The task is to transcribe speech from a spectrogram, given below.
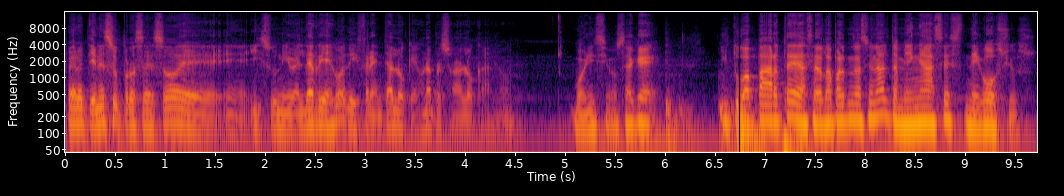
pero tiene su proceso eh, y su nivel de riesgo diferente a lo que es una persona local, ¿no? Buenísimo. O sea que, y tú aparte de hacer la parte nacional, también haces negocios.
